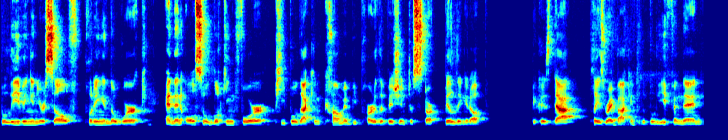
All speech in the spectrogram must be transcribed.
believing in yourself, putting in the work, and then also looking for people that can come and be part of the vision to start building it up. Because that plays right back into the belief, and then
